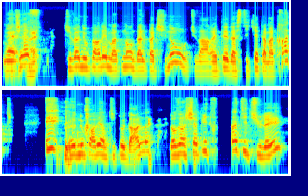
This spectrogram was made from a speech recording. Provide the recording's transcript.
Ouais. Jeff, Ouais. tu vas nous parler maintenant d'Al Pacino. Tu vas arrêter d'astiquer ta matraque et euh, nous parler un petit peu d'Al dans un chapitre intitulé,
